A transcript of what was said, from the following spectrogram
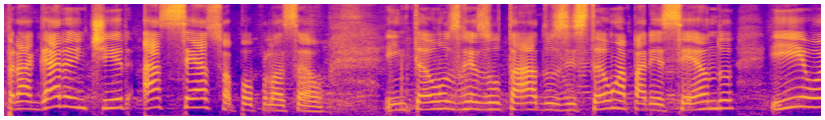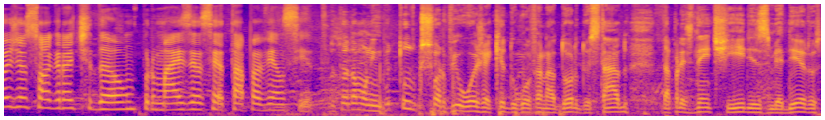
para garantir acesso à população. Então, os resultados estão aparecendo e hoje é só gratidão por mais essa etapa vencida. Doutor Damolim, tudo que o senhor viu hoje aqui do governador do estado, da presidente Iris Medeiros,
